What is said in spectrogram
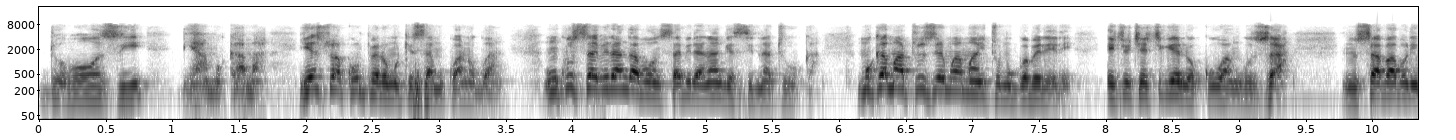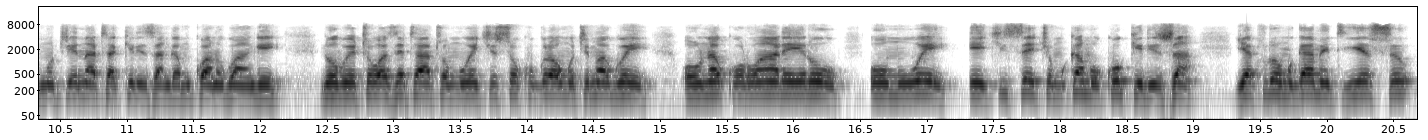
ddoboozi lya mukama. Yesu akumpeera omukisa mukwano gwange nkusabira nga bonsabira nange sinatuuka mukama atuzeemu amaanyi tumugoberere ekyo kyekigenda okuwanguza. Nsaba buli muntu yenna atakkirizanga mukwano gwange n'obwetowaze taata omuwe ekisa okugulawo omutima gwe. Olunaku olwaleero omuwe ekisa ekyo mukama okukkiriza. Yatula omugambe nti yesu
